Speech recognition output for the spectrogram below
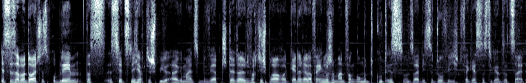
ist es aber ein deutsches Problem. Das ist jetzt nicht auf das Spiel allgemein zu bewerten. Stellt einfach die Sprache generell auf Englisch am Anfang um und gut ist und seid nicht so doof wie ich und vergesst das die ganze Zeit.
